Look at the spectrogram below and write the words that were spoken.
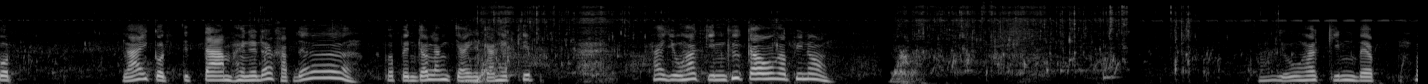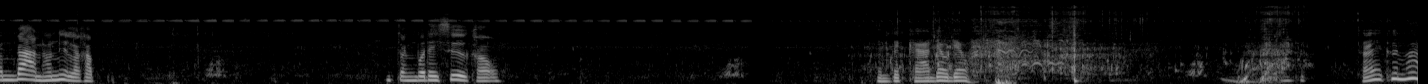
กดไลค์กดติดตามให้ในอยเด้อครับ เด้อเพื่อเป็นกำลังใจในการเฮ็ดคลิปให้อยู่หากินคือเก่าครับพี่น้องอยู่หากินแบบบ้านๆเขานี่แหละครับ จังบ่ได้ซื้อเขาเห็นแต่ขาเดี่ยวเดี่ยวใช่ขึ้นมา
